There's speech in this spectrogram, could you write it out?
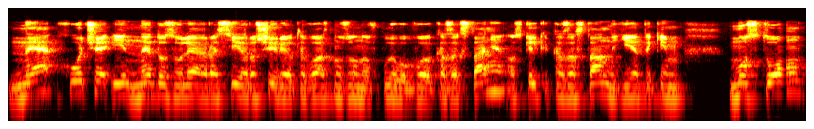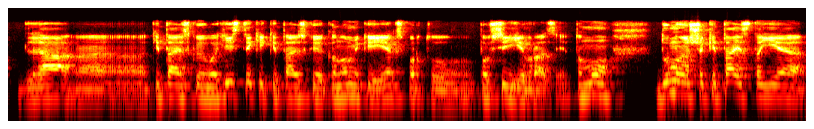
не хоче і не дозволяє Росії розширювати власну зону впливу в Казахстані, оскільки Казахстан є таким мостом для е, китайської логістики, китайської економіки і експорту по всій Євразії. Тому думаю, що Китай стає.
